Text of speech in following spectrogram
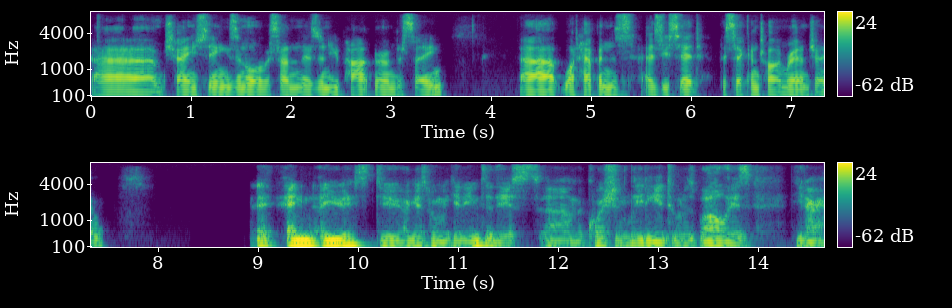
um, changed things, and all of a sudden there's a new partner on the scene. Uh, what happens, as you said, the second time round, Jamie? And are you, do I guess when we get into this, um, the question leading into it as well is, you know,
